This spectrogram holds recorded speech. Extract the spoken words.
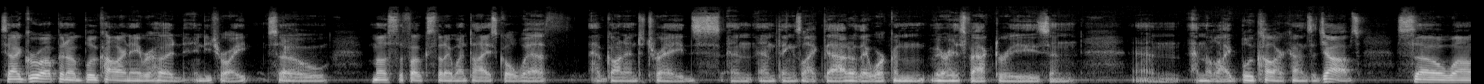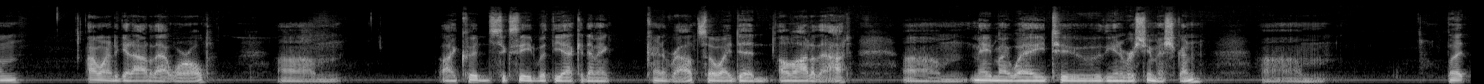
so I grew up in a blue collar neighborhood in Detroit. So most of the folks that I went to high school with have gone into trades and, and things like that, or they work in various factories and and and the like blue collar kinds of jobs. So um, I wanted to get out of that world. Um, I could succeed with the academic kind of route, so I did a lot of that. Um, made my way to the University of Michigan. Um, but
